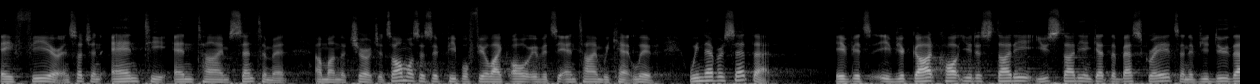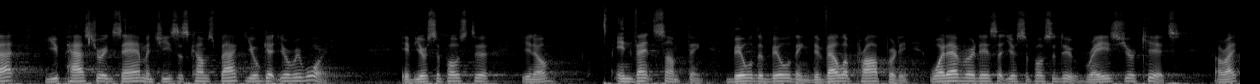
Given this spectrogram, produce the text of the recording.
a fear and such an anti end time sentiment among the church. It's almost as if people feel like, oh, if it's the end time, we can't live. We never said that. If, it's, if God called you to study, you study and get the best grades. And if you do that, you pass your exam and Jesus comes back, you'll get your reward. If you're supposed to, you know, invent something, build a building, develop property, whatever it is that you're supposed to do, raise your kids, all right?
